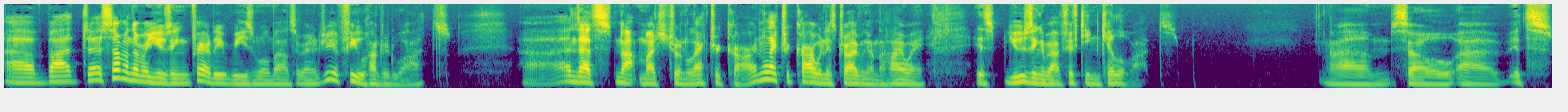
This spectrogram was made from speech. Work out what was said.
Uh, but uh, some of them are using fairly reasonable amounts of energy, a few hundred watts. Uh, and that's not much to an electric car. An electric car, when it's driving on the highway, is using about 15 kilowatts. Um, so uh, it's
